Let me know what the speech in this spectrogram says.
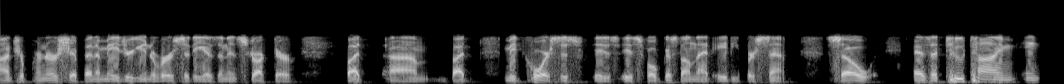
entrepreneurship at a major university as an instructor, but um, but mid course is, is is focused on that 80%. So as a two-time Inc.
